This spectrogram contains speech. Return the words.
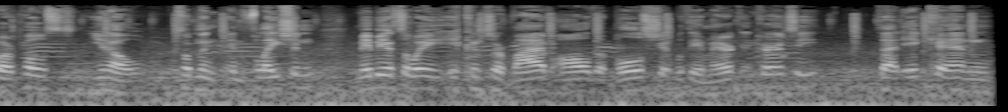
or post, you know, something inflation. Maybe it's a way it can survive all the bullshit with the American currency that it can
